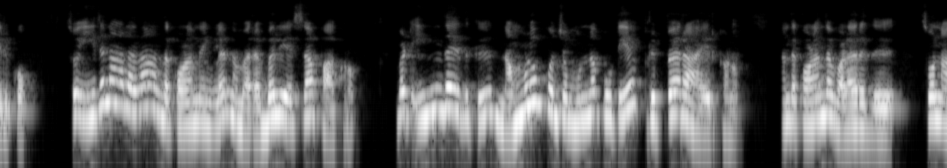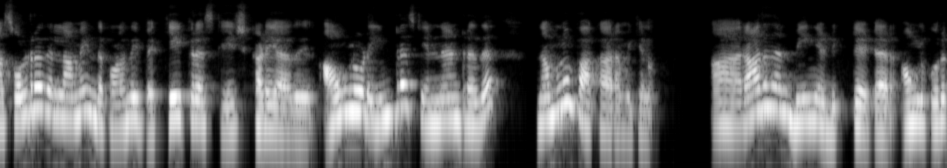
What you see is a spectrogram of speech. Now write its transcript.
இருக்கும். ஸோ இதனால தான் அந்த குழந்தைங்கள நம்ம ரெபலியஸாக பார்க்குறோம் பட் இந்த இதுக்கு நம்மளும் கொஞ்சம் முன்னக்கூட்டியே ப்ரிப்பேர் ஆகிருக்கணும் அந்த குழந்தை வளருது. ஸோ நான் சொல்கிறது எல்லாமே இந்த குழந்தை இப்போ கேட்குற ஸ்டேஜ் கிடையாது. அவங்களோட இன்ட்ரெஸ்ட் என்னன்றத நம்மளும் பார்க்க ஆரம்பிக்கணும். Rather than being a dictator அவங்களுக்கு ஒரு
